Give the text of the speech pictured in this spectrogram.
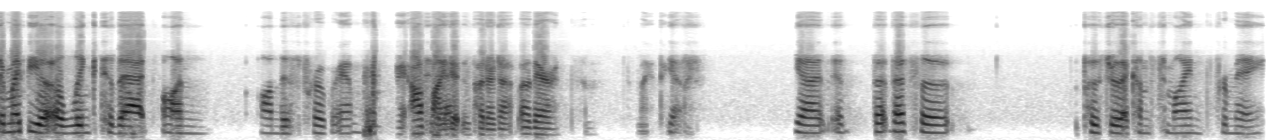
there might be a, a, link to that on on this program. Okay, I'll today. find it and put it up. Oh, there. Some, yes. Yeah, it, that, that's the poster that comes to mind for me.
